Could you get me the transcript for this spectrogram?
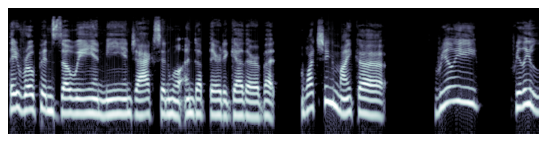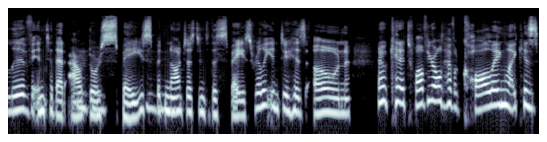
they rope in Zoe and me and Jackson will end up there together. But watching Micah really, really live into that outdoor mm-hmm. space, mm-hmm. but not just into the space, really into his own. I don't can a 12 year old have a calling? Like his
